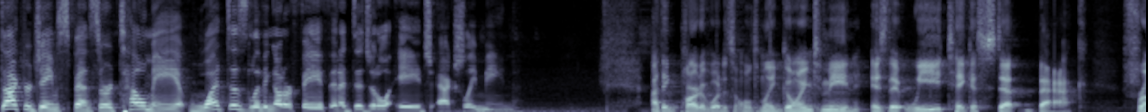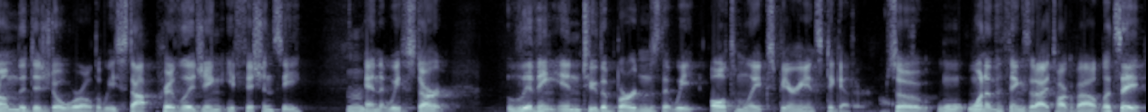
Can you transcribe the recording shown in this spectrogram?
Dr. James Spencer, tell me, what does living out our faith in a digital age actually mean? I think part of what it's ultimately going to mean is that we take a step back from the digital world, that we stop privileging efficiency mm. and that we start living into the burdens that we ultimately experience together. So w- one of the things that I talk about, let's say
